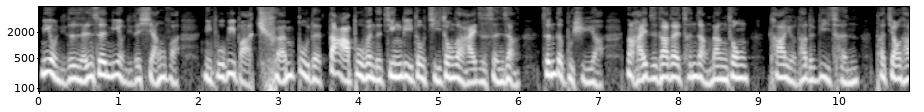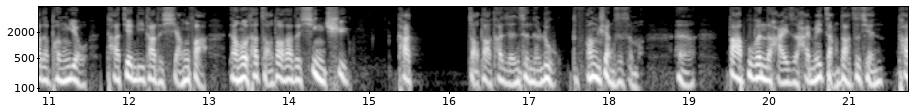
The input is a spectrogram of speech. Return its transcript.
你有你的人生，你有你的想法，你不必把全部的大部分的精力都集中在孩子身上，真的不需要。那孩子他在成长当中，他有他的历程，他交他的朋友，他建立他的想法，然后他找到他的兴趣，他找到他人生的路的方向是什么？嗯。大部分的孩子还没长大之前，他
